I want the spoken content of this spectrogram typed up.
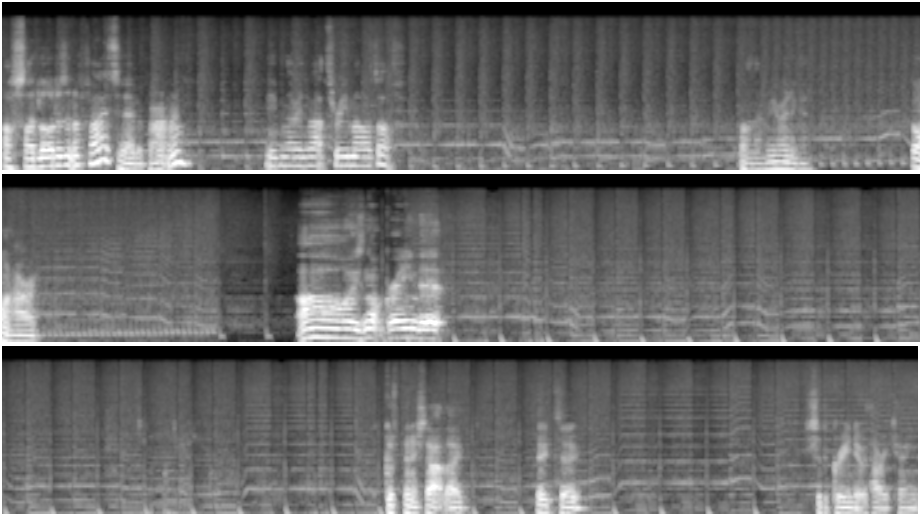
Offside law doesn't apply to him apparently, even though he's about three miles off. Go on then, we're in again. Go on, Harry. Oh, he's not greened it. Good finish that though. 2 2. Should have greened it with Harry Kane.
